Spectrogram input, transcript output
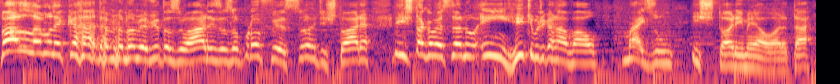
Fala molecada, meu nome é Vitor Soares, eu sou professor de História e está começando em ritmo de carnaval mais um História em Meia Hora, tá?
